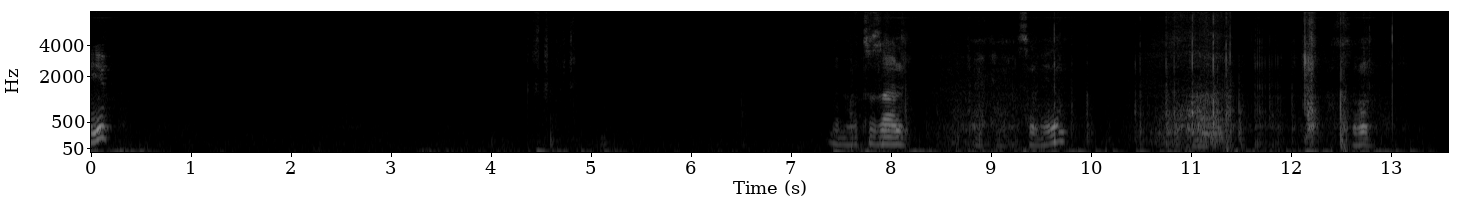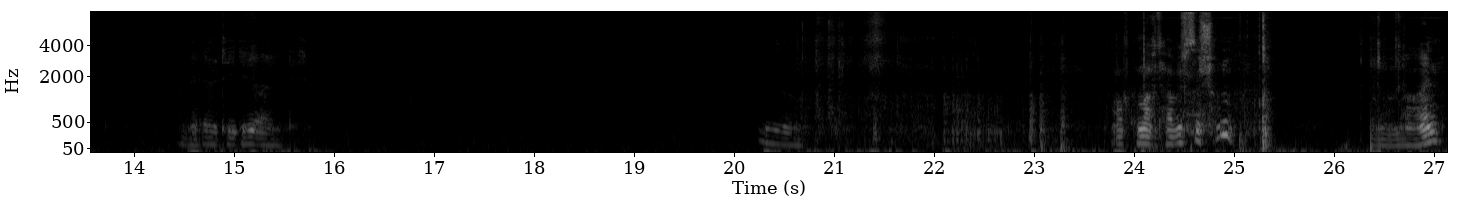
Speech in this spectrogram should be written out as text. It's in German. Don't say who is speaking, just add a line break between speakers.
ESP. Genau zu sein. So lesen? So. Eine LTD eigentlich. So. Aufgemacht habe ich sie schon. Gehen wir mal rein.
